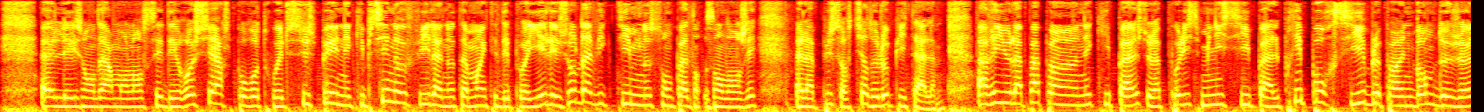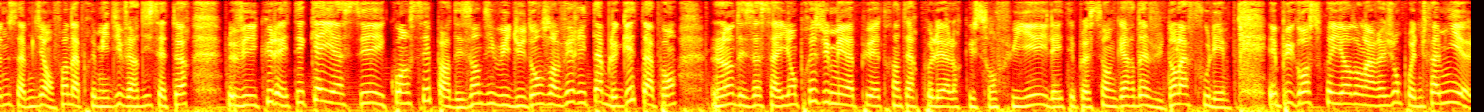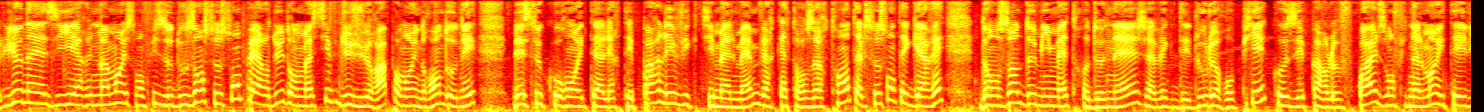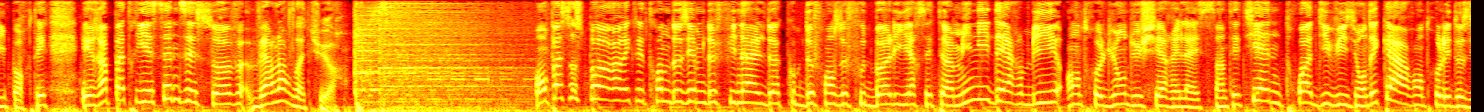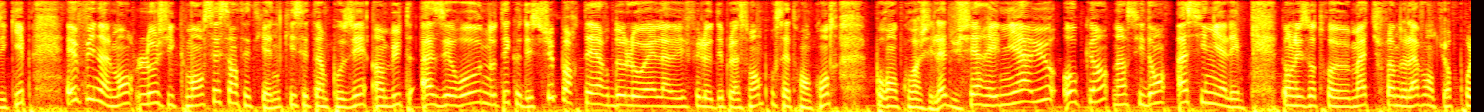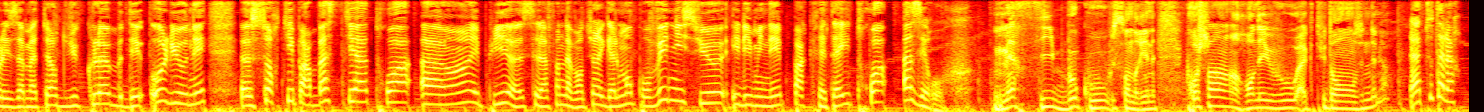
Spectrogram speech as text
Les gendarmes ont lancé des recherches pour retrouver le suspect. Une équipe cynophile a notamment été déployée. Les jours de la victime ne sont pas en danger. Elle a pu sortir de l'hôpital. À Rieux-la-Pape, un équipage de la police municipale pris pour cible par une bande de jeunes samedi en fin d'après-midi vers 17h. Le véhicule a été caillassé et coincé par des individus dans un véritable guet-apens. L'un des assaillants présumés a pu être interpellé alors qu'il s'enfuyait. Il a été placé en garde à vue dans la foulée. Et puis grosse frayeur dans la région pour une famille lyonnaise. Hier, une maman et son fils de 12 ans se sont perdus dans le massif du Jura pendant une randonnée. Les secours ont été alertés par les victimes elles-mêmes. Vers 14h30, elles se sont égarées dans un demi-mètre de neige avec des douleurs aux pieds causées par le froid. Elles ont finalement été héliportées et rapatriées saines et sauves vers leur voiture. On passe au sport avec les 32e de finale de la Coupe de France de football. Hier, c'était un mini derby entre Lyon, Duchère et l'AS Saint-Etienne. Trois divisions d'écart entre les deux équipes. Et finalement, logiquement, c'est Saint-Etienne qui s'est imposé un but à zéro. Notez que des supporters de l'OL avaient fait le déplacement pour cette rencontre pour encourager la Duchère et il n'y a eu aucun incident à signaler. Dans les autres matchs, fin de l'aventure pour les amateurs du club des Hauts-Lyonnais, euh, sorti par Bastia 3 à 1 et puis euh, c'est la fin de l'aventure également pour Vénitieux, éliminé par Créteil 3 à 0. Merci beaucoup Sandrine. Prochain rendez-vous actu dans une demi-heure? À tout à l'heure.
